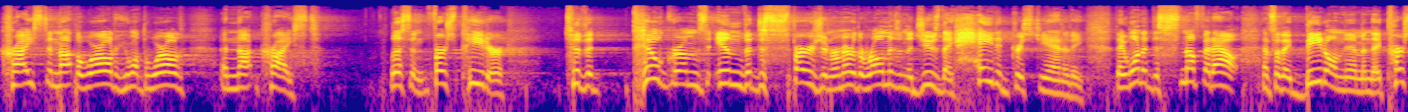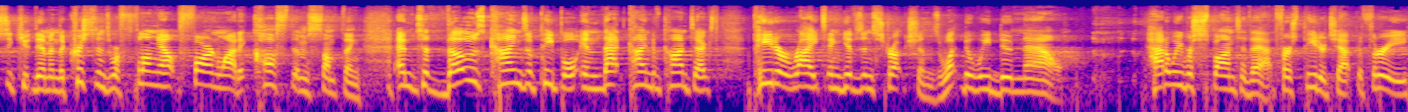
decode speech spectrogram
Christ and not the world, or you want the world and not Christ? Listen, First Peter, to the pilgrims in the dispersion. Remember, the Romans and the Jews, they hated Christianity. They wanted to snuff it out, and so they beat on them and they persecute them, and the Christians were flung out far and wide. It cost them something. And to those kinds of people in that kind of context, Peter writes and gives instructions. What do we do now? How do we respond to that? 1 Peter chapter 3.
